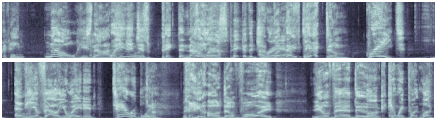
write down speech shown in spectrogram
I mean, no, he's not. Well, he didn't just pick the Niners, last pick of the uh, but they picked him. great. And he evaluated terribly. you oh no, boy, you a bad dude. look, can we put look,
